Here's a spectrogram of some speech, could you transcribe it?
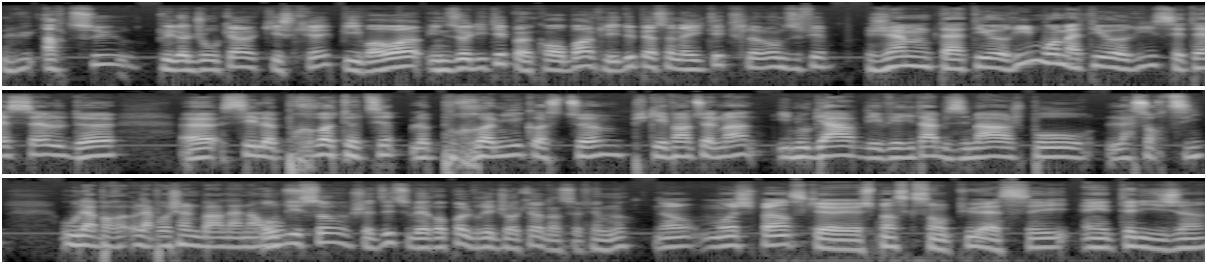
lui, Arthur, puis le Joker qui se crée. Puis il va y avoir une dualité puis un combat entre les deux personnalités tout le long du film. J'aime ta théorie. Moi, ma théorie, c'était celle de. Euh, c'est le prototype, le premier costume, puis qu'éventuellement, il nous garde les véritables images pour la sortie ou la, prochaine bande-annonce. Oublie ça, je te dis, tu verras pas le vrai Joker dans ce film-là. Non, moi je pense que je pense qu'ils sont plus assez intelligents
